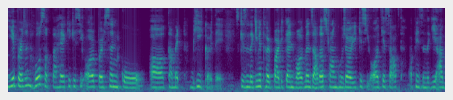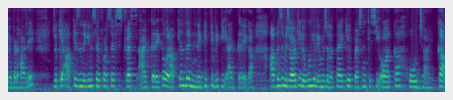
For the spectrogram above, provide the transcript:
ये पर्सन हो सकता है कि किसी और पर्सन को कमिट भी कर दे। इसकी ज़िंदगी में थर्ड पार्टी का इन्वॉल्वमेंट ज़्यादा स्ट्रांग हो जाए ये किसी और के साथ अपनी ज़िंदगी आगे बढ़ा ले जो कि आपकी ज़िंदगी में सिर्फ़ और सिर्फ़ स्ट्रेस ऐड करेगा और आपके अंदर नेगेटिविटी ऐड करेगा। आप में से मेजोरिटी लोगों के लिए मुझे लगता है कि पर्सन किसी और का हो जाएगा।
